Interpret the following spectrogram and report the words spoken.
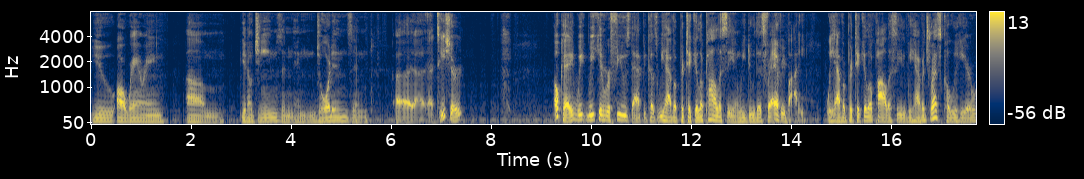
you are wearing um, you know jeans and, and Jordans and uh, a t-shirt okay, we, we can refuse that because we have a particular policy and we do this for everybody. We have a particular policy. We have a dress code here.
